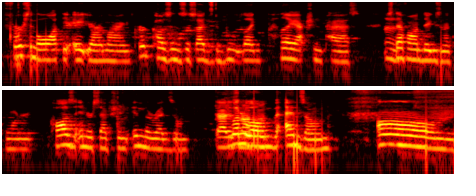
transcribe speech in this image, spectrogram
First and goal at the eight yard line. Kirk Cousins decides to bootleg play action pass. Mm. Stefon Diggs in the corner, cause interception in the red zone, That is let alone the end zone. Um,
